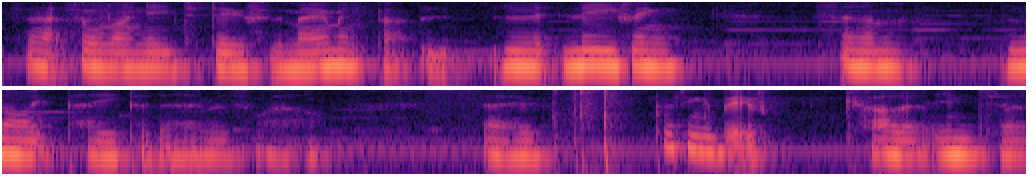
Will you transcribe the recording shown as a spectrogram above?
So that's all I need to do for the moment, but leaving some light paper there as well. So putting a bit of colour into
